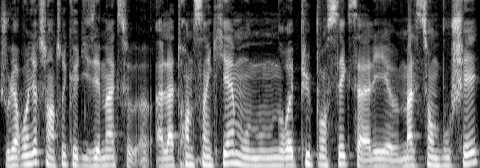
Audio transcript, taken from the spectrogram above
Je voulais rebondir sur un truc que disait Max. À la 35e, on, aurait pu penser que ça allait euh, mal s'emboucher.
